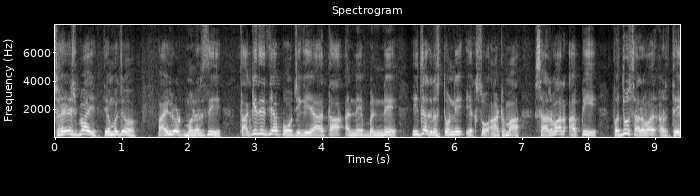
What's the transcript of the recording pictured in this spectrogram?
જયેશભાઈ તેમજ પાયલોટ મનરસિંહ તાકીદે ત્યાં પહોંચી ગયા હતા અને બંને ઈજાગ્રસ્તોને એકસો આઠમાં સારવાર આપી વધુ સારવાર અર્થે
